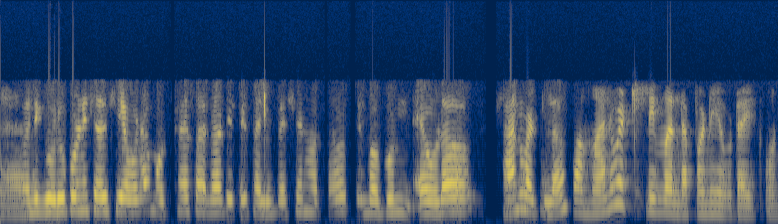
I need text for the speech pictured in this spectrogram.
आणि गुरुपौर्णिमेच्या दिवशी एवढं मोठं सगळं तिथे सेलिब्रेशन होतं. ते बघून एवढं छान वाटलं. कमाल वाटली मला पण एवढं ऐकून.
